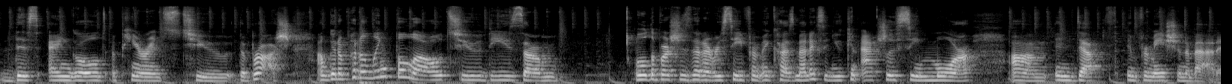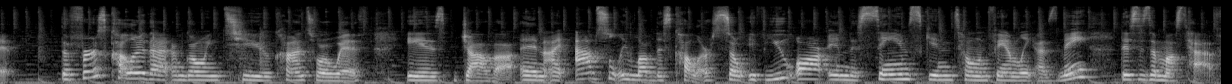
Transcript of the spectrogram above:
this angled appearance to the brush. I'm gonna put a link below to these um, all the brushes that I received from IT Cosmetics and you can actually see more um, in-depth information about it. The first color that I'm going to contour with is Java and I absolutely love this color. So if you are in the same skin tone family as me, this is a must have.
